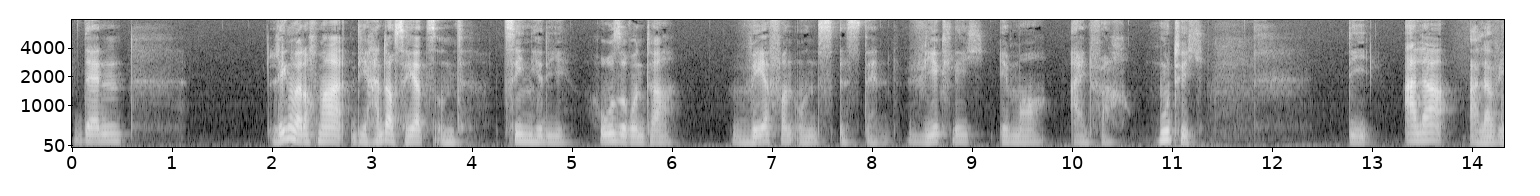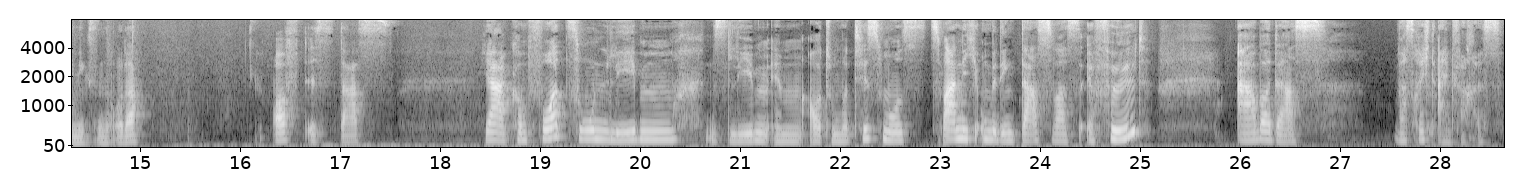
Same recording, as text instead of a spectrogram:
Denn legen wir doch mal die Hand aufs Herz und ziehen hier die Hose runter wer von uns ist denn wirklich immer einfach mutig? Die aller, allerwenigsten, oder? Oft ist das ja, Komfortzonenleben, das Leben im Automatismus, zwar nicht unbedingt das, was erfüllt, aber das, was recht einfach ist.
